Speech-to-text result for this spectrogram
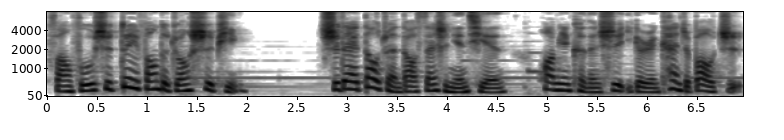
仿佛是对方的装饰品。时代倒转到三十年前。画面可能是一个人看着报纸，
